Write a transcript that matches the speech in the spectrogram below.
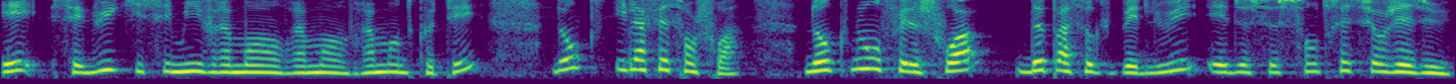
et c'est lui qui s'est mis vraiment, vraiment, vraiment de côté. Donc il a fait son choix. Donc nous, on fait le choix de pas s'occuper de lui et de se centrer sur Jésus.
